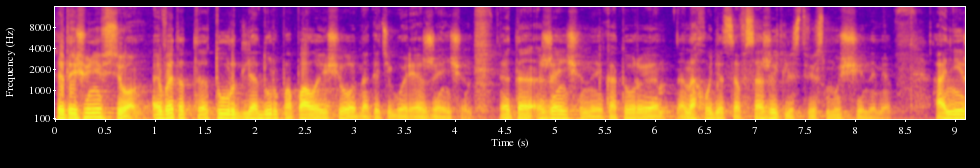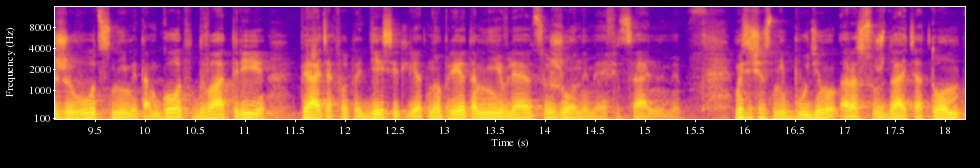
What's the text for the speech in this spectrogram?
Это еще не все. В этот э, тур для дур попала еще одна категория женщин. Это женщины, которые находятся в сожительстве с мужчинами. Они живут с ними там год, два, три, пять, а кто-то десять лет, но при этом не являются женами официальными. Мы сейчас не будем рассуждать о том,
